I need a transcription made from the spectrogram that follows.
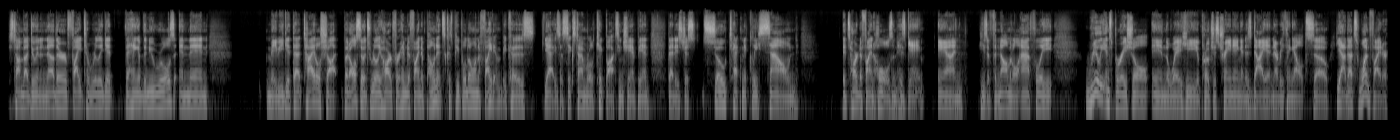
He's talking about doing another fight to really get the hang of the new rules and then maybe get that title shot. But also, it's really hard for him to find opponents because people don't want to fight him because, yeah, he's a six time world kickboxing champion that is just so technically sound. It's hard to find holes in his game. And he's a phenomenal athlete, really inspirational in the way he approaches training and his diet and everything else. So, yeah, that's one fighter.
